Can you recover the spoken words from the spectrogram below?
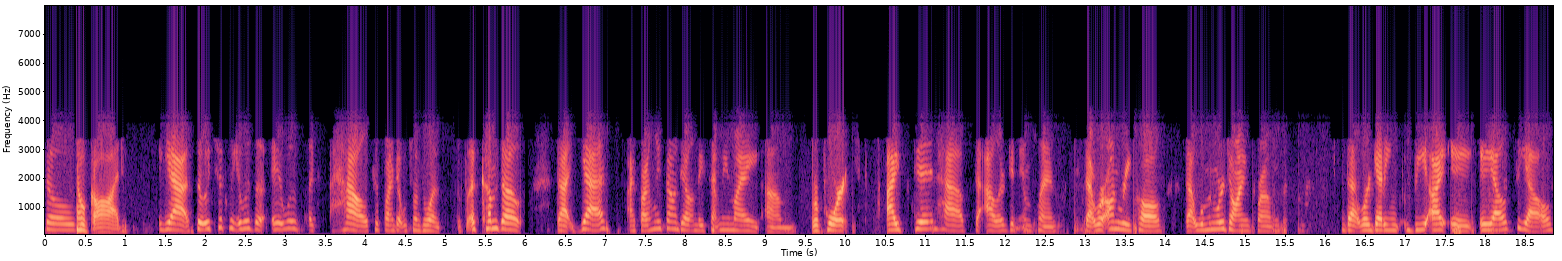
So, oh God, yeah. So it took me. It was a. It was like hell to find out which ones was. It comes out that yes, I finally found out, and they sent me my um report. I did have the Allergan implants that were on recall that women were dying from, that were getting BIA ALCL,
